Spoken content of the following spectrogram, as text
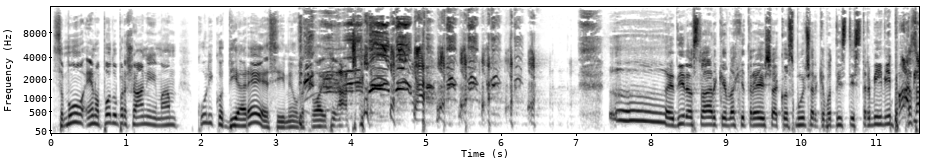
Samo eno pod vprašanje imam, koliko diareje si imel v svojih lačkah. Uh, edina stvar, ki je bila hitrejša kot smočarke po tisti strmini, pa se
